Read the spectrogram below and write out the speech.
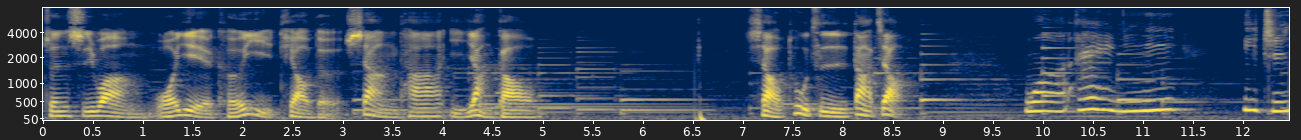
真希望我也可以跳得像它一样高。小兔子大叫：“我爱你！”一直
